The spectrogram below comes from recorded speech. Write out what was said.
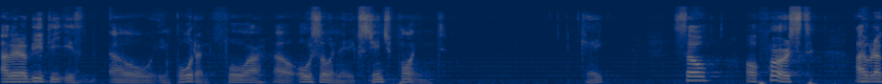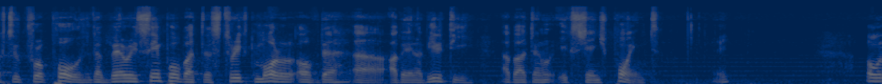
availability is uh, important for uh, also an exchange point. Okay, so uh, first I would like to propose the very simple but the strict model of the uh, availability about an exchange point. Okay. Oh,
